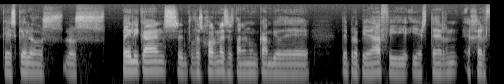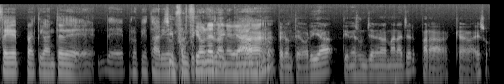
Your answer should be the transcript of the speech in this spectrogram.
que es que los los Pelicans, entonces Hornets están en un cambio de de propiedad y, y Stern ejerce prácticamente de, de propietario Sí, en funciones la NBA Ya, pero, pero en teoría tienes un general manager para que haga eso.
